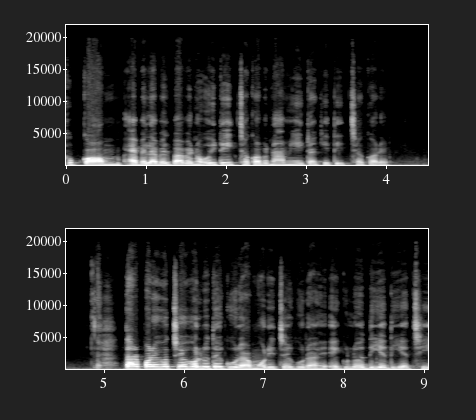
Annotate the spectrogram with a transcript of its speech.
খুব কম অ্যাভেলেবেল পাবেন ওইটা ইচ্ছা করবে না আমি এটা খেতে ইচ্ছা করে। তারপরে হচ্ছে হলুদের গুঁড়া, মরিচের গুঁড়া এগুলো দিয়ে দিয়েছি।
